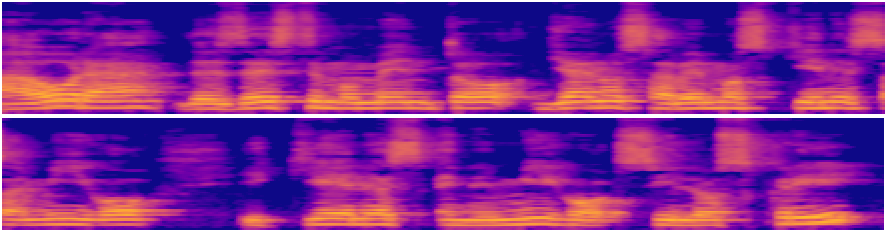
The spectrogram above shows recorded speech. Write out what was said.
Ahora, desde este momento, ya no sabemos quién es amigo y quién es enemigo, si los Kree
